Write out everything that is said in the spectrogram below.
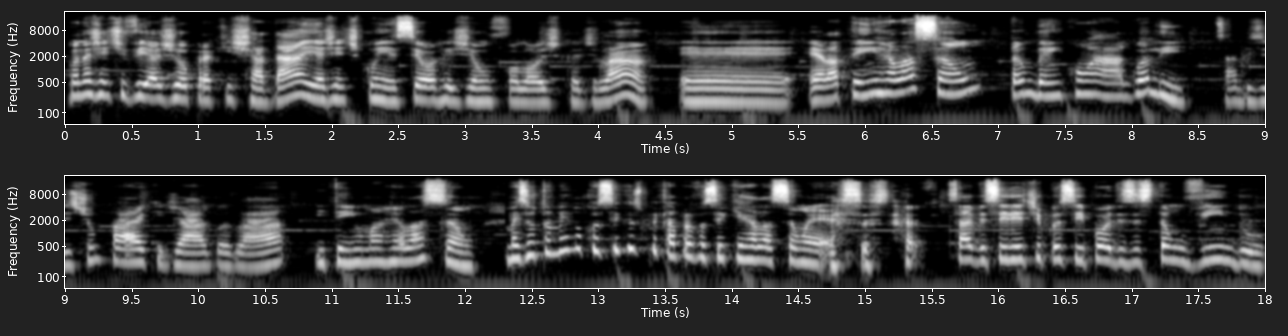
Quando a gente viajou para Quixadá e a gente conheceu a região ufológica de lá, é, ela tem relação também com a água ali, sabe? Existe um parque de águas lá e tem uma relação. Mas eu também não consigo explicar para você que relação é essa, sabe? sabe? Seria tipo assim, pô, eles estão vindo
